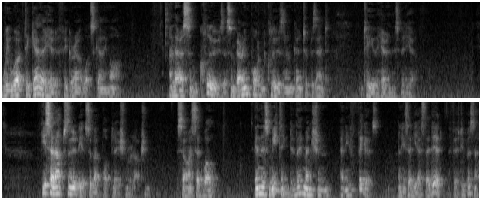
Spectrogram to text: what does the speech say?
we work together here to figure out what's going on. And there are some clues, there are some very important clues that I'm going to present to you here in this video. He said, absolutely, it's about population reduction. So I said, well, in this meeting, did they mention any figures? And he said, yes, they did, 50%.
